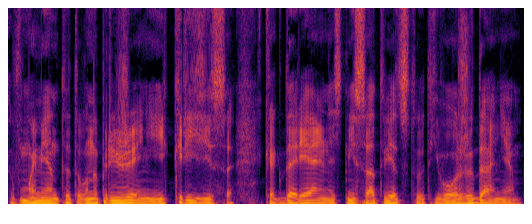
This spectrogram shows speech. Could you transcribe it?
в момент этого напряжения и кризиса, когда реальность не соответствует его ожиданиям,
